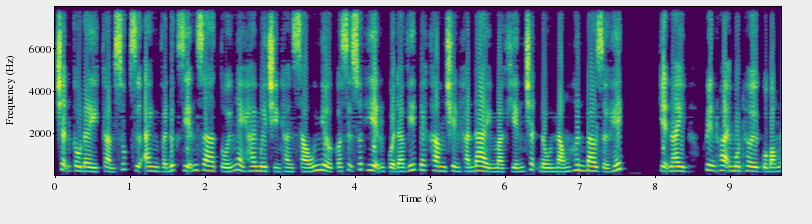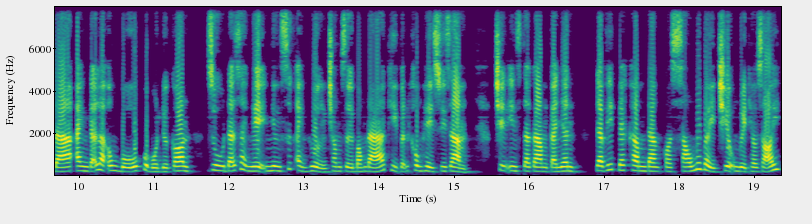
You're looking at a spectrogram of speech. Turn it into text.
Trận cầu đầy cảm xúc giữa Anh và Đức diễn ra tối ngày 29 tháng 6 nhờ có sự xuất hiện của David Beckham trên khán đài mà khiến trận đấu nóng hơn bao giờ hết. Hiện nay, huyền thoại một thời của bóng đá Anh đã là ông bố của bốn đứa con, dù đã giải nghệ nhưng sức ảnh hưởng trong giới bóng đá thì vẫn không hề suy giảm. Trên Instagram cá nhân, David Beckham đang có 67 triệu người theo dõi.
